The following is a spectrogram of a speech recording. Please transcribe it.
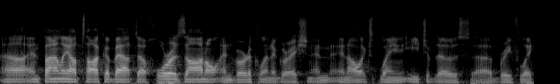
uh, and finally, I'll talk about uh, horizontal and vertical integration, and, and, I'll explain each of those uh, briefly.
